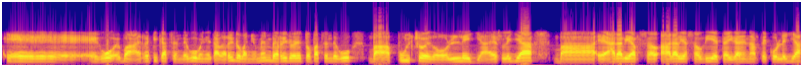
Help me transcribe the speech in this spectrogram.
e, ego, ba, errepikatzen dugu, baina eta berriro, baina hemen berriro ere topatzen dugu, ba, pultxo edo leia, ez leia, ba, e, Arabia, Arabia Saudi eta Iranen arteko leia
